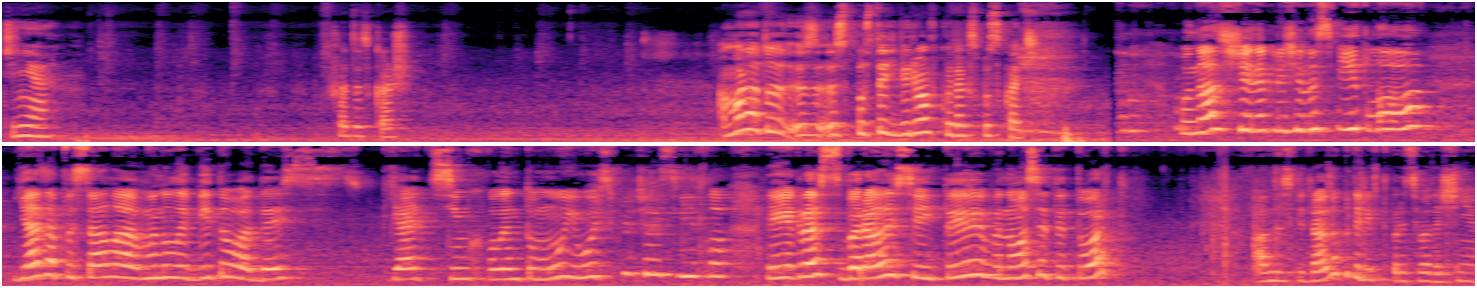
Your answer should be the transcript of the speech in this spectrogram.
Чи ні? Що ти скажеш? А можна тут спустити вірьовку і так спускати? У нас ще не включили світло. Я записала минуле відео десь 5-7 хвилин тому, і ось включили світло. Я якраз збиралася йти виносити торт. А в нас відразу буде ліфт працювати чи ні?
